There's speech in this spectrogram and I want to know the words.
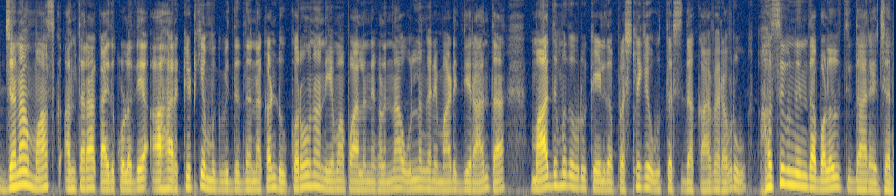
ಜನ ಮಾಸ್ಕ್ ಅಂತರ ಕಾಯ್ದುಕೊಳ್ಳದೆ ಆಹಾರ ಕಿಟ್ಗೆ ಮುಗಿಬಿದ್ದದ್ದನ್ನು ಕಂಡು ಕೊರೋನಾ ನಿಯಮ ಪಾಲನೆಗಳನ್ನು ಉಲ್ಲಂಘನೆ ಮಾಡಿದ್ದೀರಾ ಅಂತ ಮಾಧ್ಯಮದವರು ಕೇಳಿದ ಪ್ರಶ್ನೆಗೆ ಉತ್ತರಿಸಿದ ಕಾವ್ಯರವರು ಹಸಿವಿನಿಂದ ಬಳಲುತ್ತಿದ್ದಾರೆ ಜನ.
